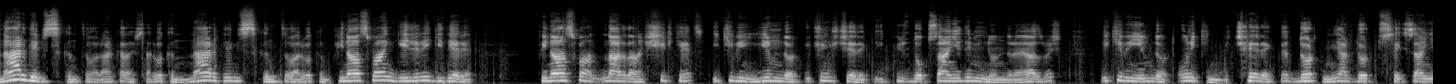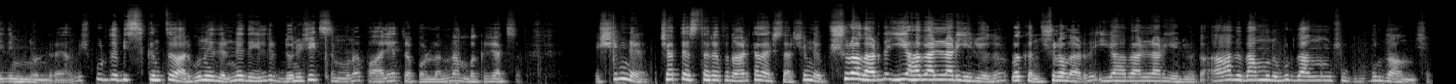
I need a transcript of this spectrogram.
Nerede bir sıkıntı var arkadaşlar? Bakın nerede bir sıkıntı var? Bakın finansman geliri gideri. Finansmanlardan şirket 2024 3. çeyrekte 297 milyon lira yazmış. 2024 12. çeyrekte 4 milyar 487 milyon lira yazmış. Burada bir sıkıntı var. Bu nedir ne değildir döneceksin buna faaliyet raporlarından bakacaksın. E şimdi Chates tarafına arkadaşlar şimdi şuralarda iyi haberler geliyordu. Bakın şuralarda iyi haberler geliyordu. Abi ben bunu burada almamışım ki burada almışım.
